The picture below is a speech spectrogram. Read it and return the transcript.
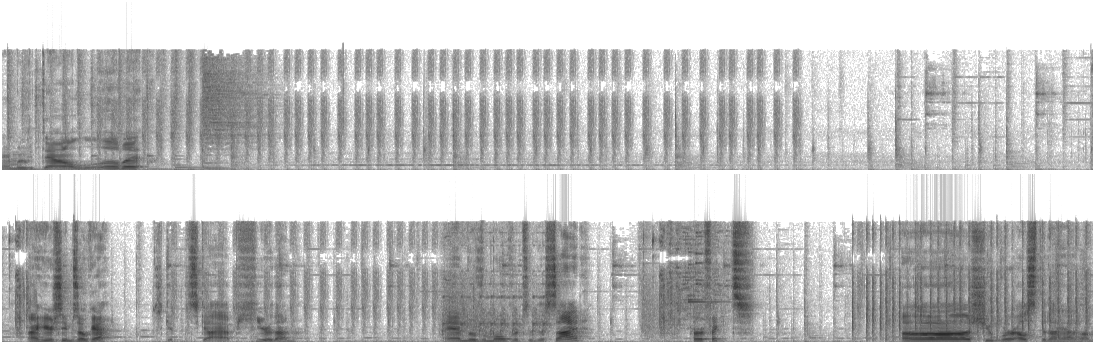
And move it down a little bit. Alright, here seems okay. Get this guy up here then. And move him over to the side. Perfect. Uh, shoot, where else did I have him?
